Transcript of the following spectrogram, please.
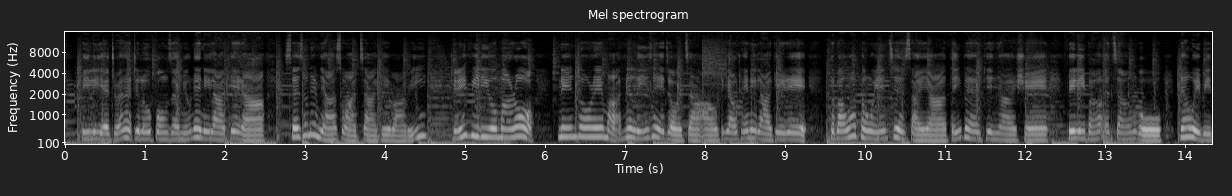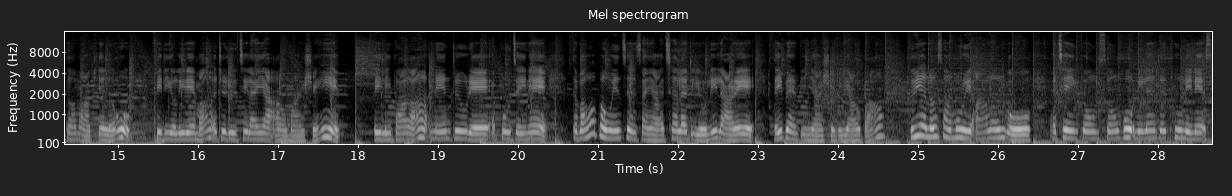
။ဘီလီအတွက်ဒီလိုပုံစံမျိုးနဲ့နေလာခဲ့တာ ဆယ်စုနှစ်များစွာကြာခဲ့ပါပြီ။ဒီနေ့ဗီဒီယိုမှာတော့နှင်းတော်ထဲမှာအနှစ်40ကျော်ကြာအောင်တယောက်တည်းနေလာခဲ့တဲ့သဘာဝပတ်ဝန်းကျင်ဆိုင်ရာသိပ္ပံပညာရှင်ဘီလီဘာအကြောင်းကိုမျှဝေပေးသွားမှာဖြစ်လို့ဗီဒီယိုလေးထဲမှာအတူတူကြည့်လိုက်ရအောင်ပါရှင်။ဘီလီဘာကနှင်းတူးတဲ့အပူချိန်နဲ့သဘာဝပတ်ဝန်းကျင်ဆိုင်ရာအချက်လက်တွေကိုလေ့လာတဲ့သိပ္ပံပညာရှင်တစ်ယောက်ပါ။သူရဲ့လှုပ်ဆောင်မှုတွေအားလုံးကိုအချိန်ကုန်ဆုံးဖို့နီလန်တစ်ခုအနေနဲ့စ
